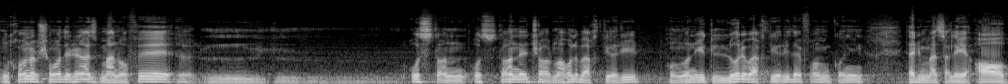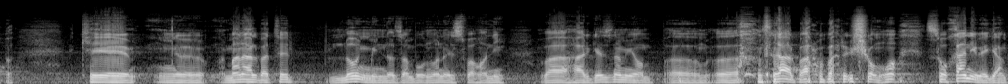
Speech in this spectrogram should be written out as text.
می‌خوام شما دارین از منافع استان استان چهارمحال بختیاری به عنوان یک لور بختیاری دفاع می‌کنین در این مسئله آب که من البته لونگ میندازم به عنوان اصفهانی و هرگز نمیام در برابر شما سخنی بگم.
